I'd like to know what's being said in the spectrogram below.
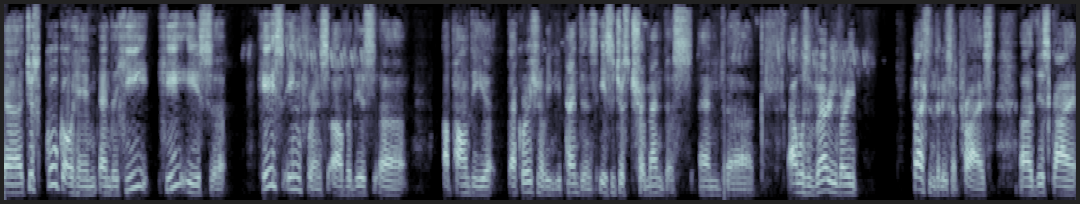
Uh, just Google him, and he he is his influence of this uh, upon the Declaration of Independence is just tremendous. And uh, I was very very pleasantly surprised. Uh, this guy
